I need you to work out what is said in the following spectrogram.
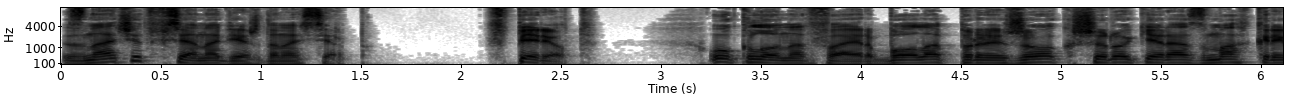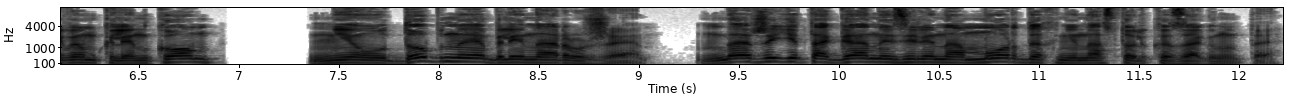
Значит, вся надежда на серп. Вперед! Уклон от фаербола, прыжок, широкий размах кривым клинком. Неудобное, блин, оружие. Даже ятаганы зеленомордых не настолько загнуты.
